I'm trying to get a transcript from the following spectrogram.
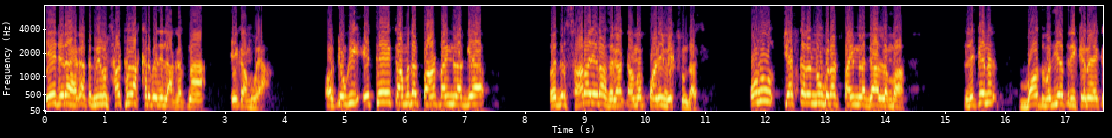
ਇਹ ਜਿਹੜਾ ਹੈਗਾ ਤਕਰੀਬਨ 60 ਲੱਖ ਰੁਪਏ ਦੀ ਲਾਗਤ ਨਾਲ ਇਹ ਕੰਮ ਹੋਇਆ। ਔਰ ਕਿਉਂਕਿ ਇੱਥੇ ਕੰਮ ਦਾ ਤਾਂ ਟਾਈਮ ਲੱਗ ਗਿਆ ਉਹ ਇੱਧਰ ਸਾਰਾ ਜਿਹੜਾ ਸੀਗਾ ਕੰਮ ਪਾਣੀ ਮਿਕਸ ਹੁੰਦਾ ਸੀ। ਉਹਨੂੰ ਚੈੱਕ ਕਰਨ ਨੂੰ ਬੜਾ ਟਾਈਮ ਲੱਗਾ, ਲੰਬਾ। ਲੇਕਿਨ ਬਹੁਤ ਵਧੀਆ ਤਰੀਕੇ ਨਾਲ ਇੱਕ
